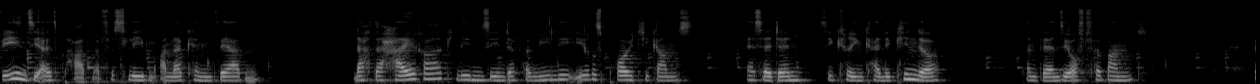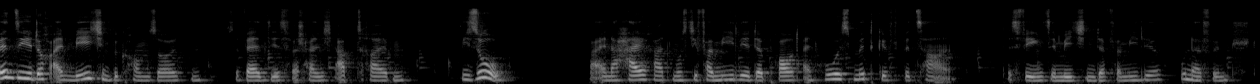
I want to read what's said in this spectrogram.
wen sie als Partner fürs Leben anerkennen werden. Nach der Heirat leben sie in der Familie ihres Bräutigams, es sei denn, sie kriegen keine Kinder. Dann werden sie oft verbannt. Wenn sie jedoch ein Mädchen bekommen sollten, so werden sie es wahrscheinlich abtreiben. Wieso? Bei einer Heirat muss die Familie der Braut ein hohes Mitgift bezahlen. Deswegen sind Mädchen der Familie unerwünscht.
